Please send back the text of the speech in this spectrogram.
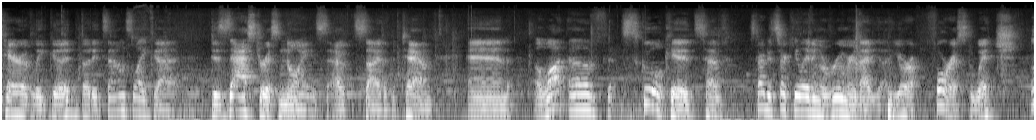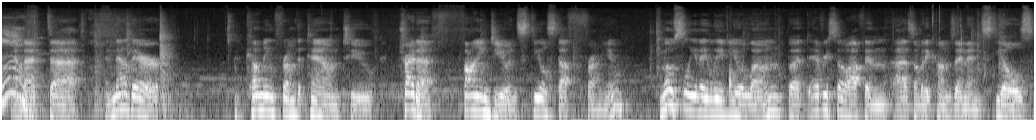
terribly good, but it sounds like a disastrous noise outside of the town. And a lot of school kids have started circulating a rumor that you're a forest witch, and that uh, and now they're coming from the town to try to find you and steal stuff from you. Mostly they leave you alone, but every so often uh, somebody comes in and steals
